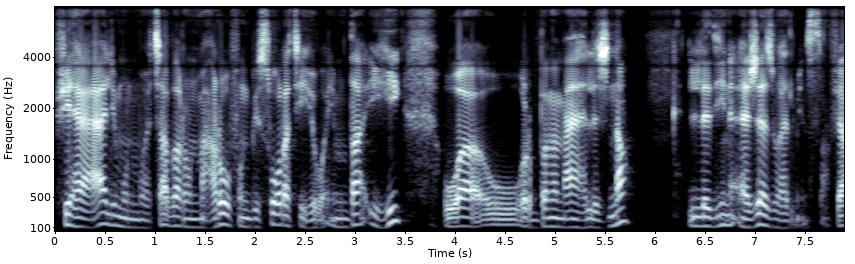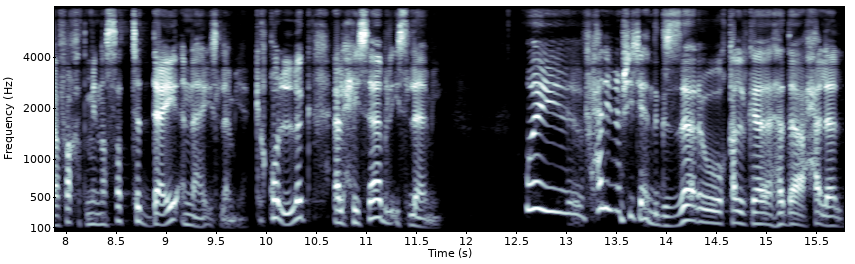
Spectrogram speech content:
فيها عالم معتبر معروف بصورته وإمضائه وربما معاه لجنة الذين أجازوا هذه المنصة. فيها فقط منصات تدعي أنها إسلامية. كيقول لك الحساب الإسلامي وي فحال إلا مشيتي عند الجزار وقال لك هذا حلال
